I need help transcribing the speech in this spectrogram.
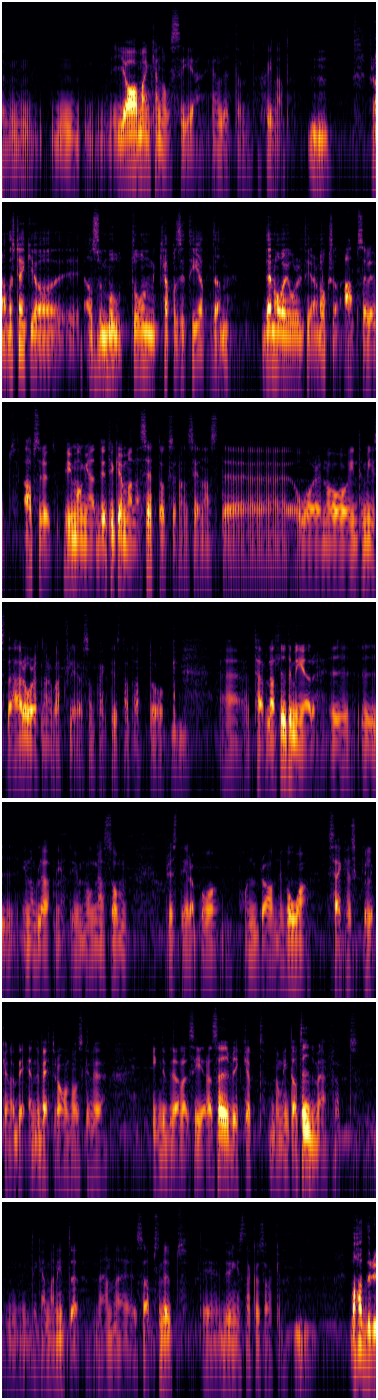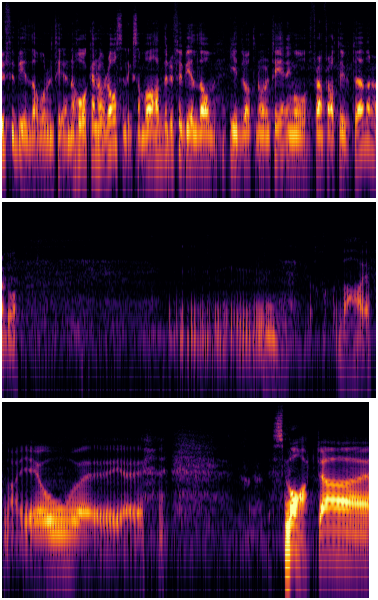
ja, man kan nog se en liten skillnad. Mm. För annars tänker jag, alltså motorn, kapaciteten, den har ju orienteraren också. Absolut, absolut. Det är många, det tycker jag man har sett också de senaste eh, åren och inte minst det här året när det har varit flera som faktiskt har tagit och mm. eh, tävlat lite mer i, i, inom löpning. Det är många som presterar på, på en bra nivå. Säkert skulle kunna bli ännu bättre om de skulle individualisera sig, vilket de inte har tid med för att mm, det kan man inte. Men eh, så absolut, det, det är ingen snack om saken. Mm. Vad hade du för bild av orientering? När Håkan hörde av sig, liksom, vad hade du för bild av idrotten och orientering och framförallt utövarna då? vad har jag för några? Jo... Eh, smarta...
